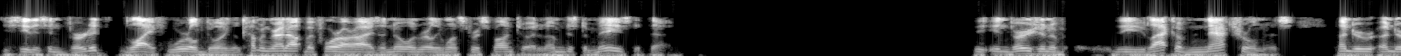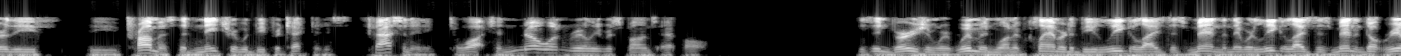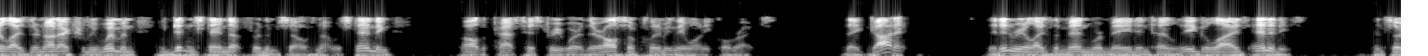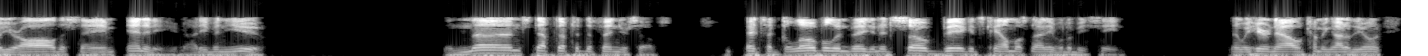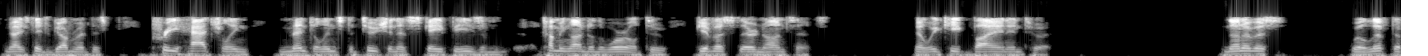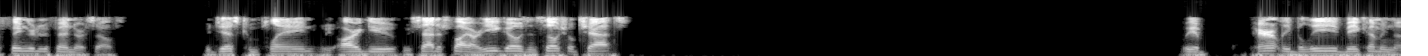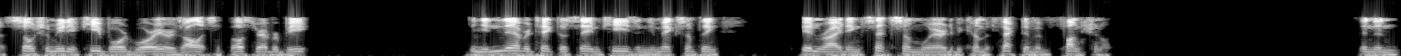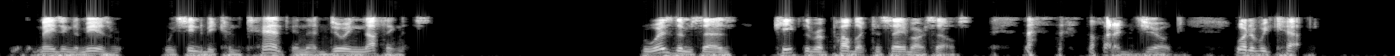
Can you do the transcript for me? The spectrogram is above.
You see this inverted life world going coming right out before our eyes, and no one really wants to respond to it. And I'm just amazed at that. The inversion of the lack of naturalness under under the the promise that nature would be protected is fascinating to watch, and no one really responds at all this inversion where women want to clamor to be legalized as men, and they were legalized as men and don't realize they're not actually women and didn't stand up for themselves, notwithstanding all the past history where they're also claiming they want equal rights. They got it. They didn't realize the men were made into legalized entities. And so you're all the same entity. You're not even you. And none stepped up to defend yourselves. It's a global invasion. It's so big, it's almost not able to be seen. And we hear now coming out of the United States government this pre-hatchling mental institution escapees of coming onto the world to give us their nonsense. And we keep buying into it. None of us will lift a finger to defend ourselves. We just complain, we argue, we satisfy our egos in social chats, We apparently believe becoming a social media keyboard warrior is all it's supposed to ever be. And you never take those same keys and you make something in writing sent somewhere to become effective and functional. And then amazing to me is we seem to be content in that doing nothingness. Wisdom says, keep the republic to save ourselves. what a joke. What have we kept?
